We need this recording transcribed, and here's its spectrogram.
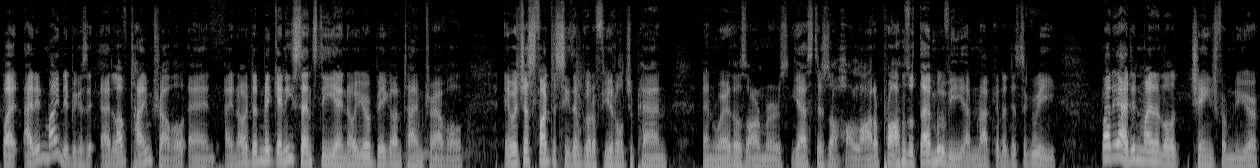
But I didn't mind it because it, I love time travel, and I know it didn't make any sense. D. I know you're big on time travel. It was just fun to see them go to feudal Japan and wear those armors. Yes, there's a, whole lot of problems with that movie. I'm not gonna disagree, but yeah, I didn't mind a little change from New York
